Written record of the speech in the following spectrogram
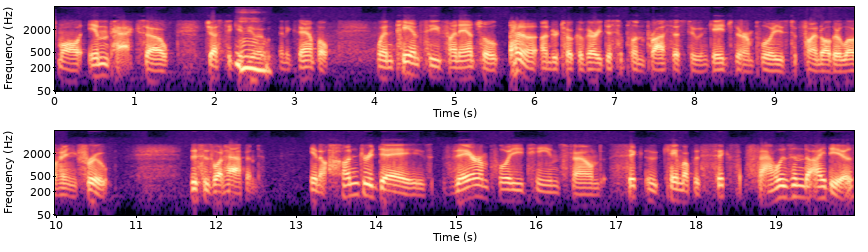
small impact. So, just to give you an example, when PNC Financial undertook a very disciplined process to engage their employees to find all their low hanging fruit, this is what happened. In a hundred days, their employee teams found six, uh, came up with six thousand ideas.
